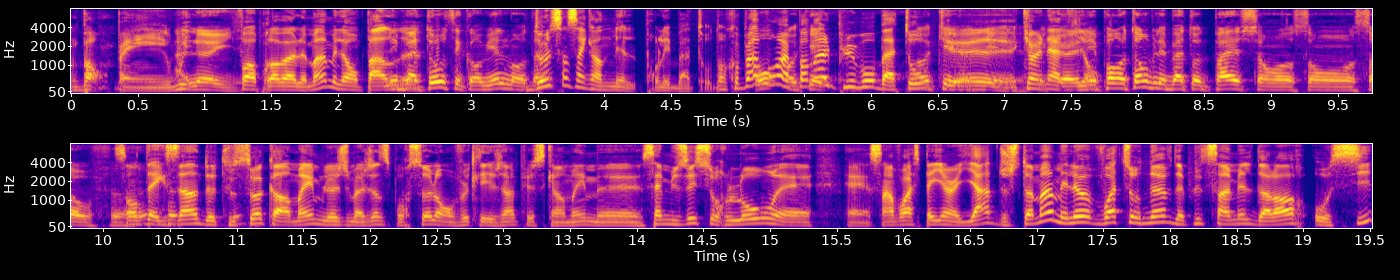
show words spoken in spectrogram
Bon, ben À oui, fort probablement, mais là, on parle Les bateaux, c'est combien le montant? 250 000 pour les bateaux. Donc, on peut avoir Oh, un pas mal plus beau bateau ok. qu'un avion. Les pontons et les bateaux de pêche sont, sont saufs. sont exempts de tout ça quand même. Là, j'imagine c'est pour ça. Là, on veut que les gens puissent quand même euh, s'amuser sur l'eau euh, euh, sans avoir à se payer un yacht, justement. Mais là, voiture neuve de plus de 100 000 aussi.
